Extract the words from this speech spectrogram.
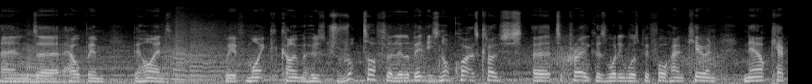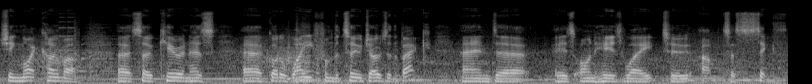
and uh, help him behind with Mike Comer who's dropped off a little bit. He's not quite as close uh, to Craig as what he was beforehand. Kieran now catching Mike Comer. Uh, so Kieran has uh, got away from the two Joes at the back and uh, is on his way to up to sixth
